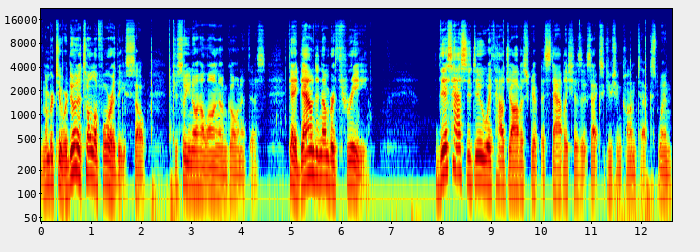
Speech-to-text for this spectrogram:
Number two, we're doing a total of four of these, so just so you know how long I'm going at this. Okay, down to number three. This has to do with how JavaScript establishes its execution context when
